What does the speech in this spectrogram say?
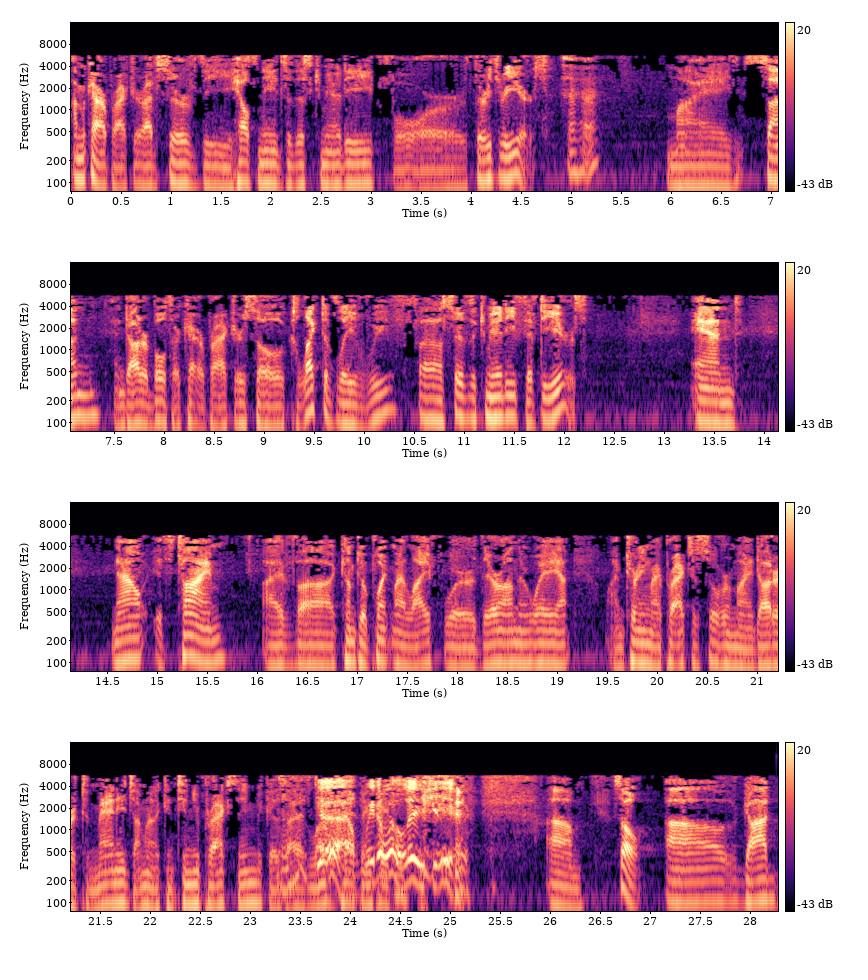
I'm a chiropractor. I've served the health needs of this community for 33 years. Uh-huh. My son and daughter both are chiropractors, so collectively we've uh, served the community 50 years. And now it's time. I've uh, come to a point in my life where they're on their way. I'm turning my practice over my daughter to manage. I'm going to continue practicing because I love Good. helping We don't people. want to lose you. um, so uh, God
